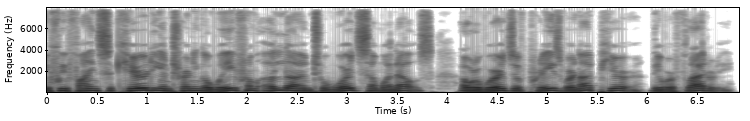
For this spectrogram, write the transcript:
if we find security in turning away from Allah and towards someone else, our words of praise were not pure, they were flattery.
